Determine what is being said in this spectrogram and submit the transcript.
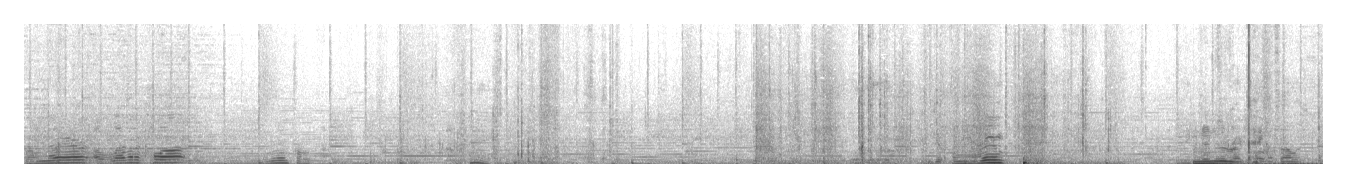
From there, 11 o'clock, and then from get plenty of room. And into the rectangle, fellas.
